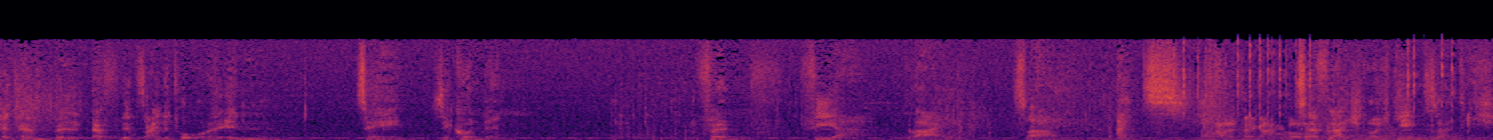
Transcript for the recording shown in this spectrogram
Der Tempel öffnet seine Tore in 10 Sekunden. 5, 4, 3, 2, 1. Zerfleischt euch gegenseitig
